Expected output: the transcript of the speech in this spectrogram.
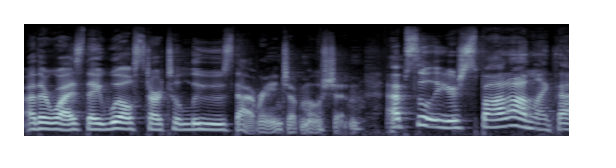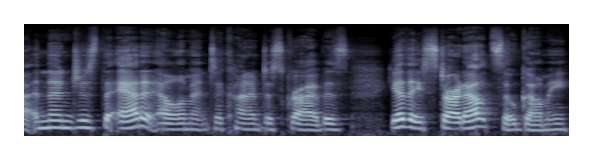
otherwise they will start to lose that range of motion. Absolutely. You're spot on like that. And then just the added element to kind of describe is yeah, they start out so gummy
